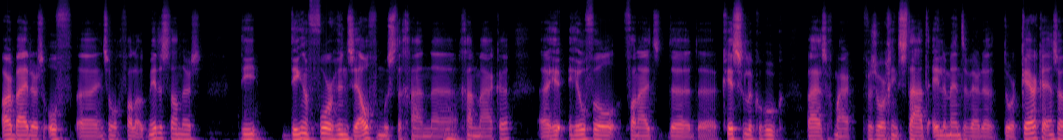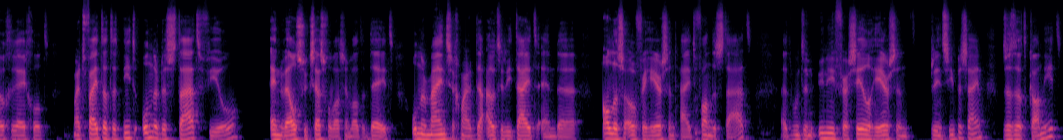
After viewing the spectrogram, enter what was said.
arbeiders of uh, in sommige gevallen ook middenstanders, die dingen voor hunzelf moesten gaan, uh, gaan maken. He heel veel vanuit de, de christelijke hoek, waar zeg maar verzorgingsstaat elementen werden door kerken en zo geregeld. Maar het feit dat het niet onder de staat viel en wel succesvol was in wat het deed, ondermijnt zeg maar de autoriteit en de allesoverheersendheid van de staat. Het moet een universeel heersend principe zijn. Dus dat kan niet.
